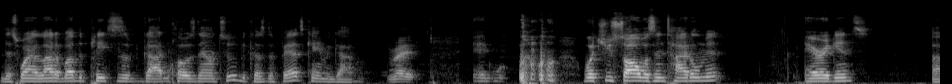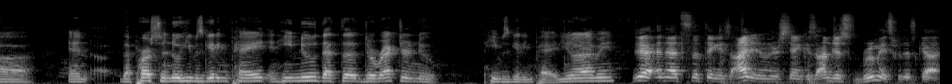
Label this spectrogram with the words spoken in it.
That's why a lot of other places have gotten closed down too because the feds came and got them. Right. And what you saw was entitlement, arrogance, uh, and the person knew he was getting paid, and he knew that the director knew he was getting paid. You know what I mean? Yeah, and that's the thing is I didn't understand because I'm just roommates with this guy,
